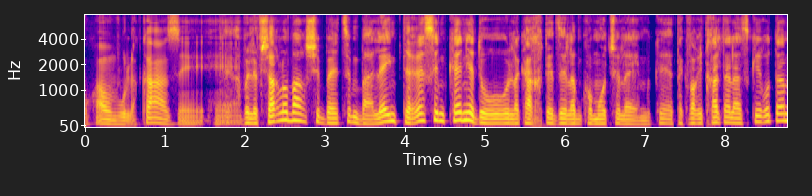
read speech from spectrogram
אה, בוקה ומבולקה, זה... אה, אבל אפשר לומר שבעצם בעלי אינטרסים כן ידעו לקחת את זה למקומות שלהם. אתה כבר התחלת להזכיר אותם,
